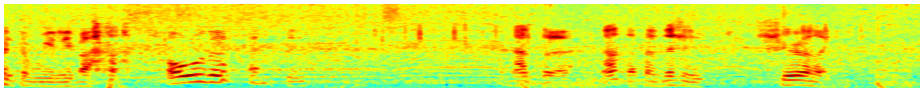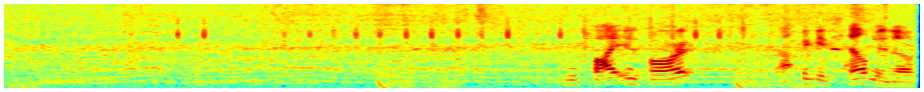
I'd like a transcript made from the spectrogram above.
With the wheelie bar. Oh, the fences. That's a, that's a position, surely. Fighting for it. I think he's held me though.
